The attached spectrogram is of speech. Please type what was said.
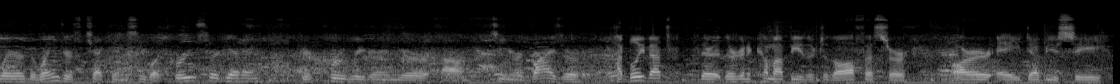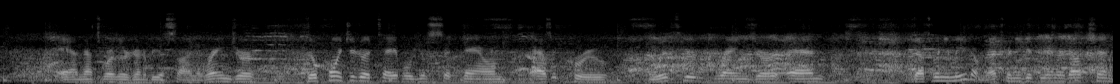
where the Rangers check in to see what crews they're getting. Your crew leader and your um, senior advisor. I believe that's they're, they're going to come up either to the office or RAWC, and that's where they're going to be assigned a ranger. They'll point you to a table, you'll sit down as a crew with your ranger, and that's when you meet them. That's when you get the introduction.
